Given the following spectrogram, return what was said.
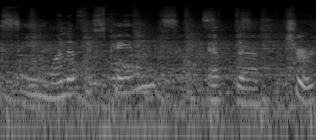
seen one of his paintings at the church.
